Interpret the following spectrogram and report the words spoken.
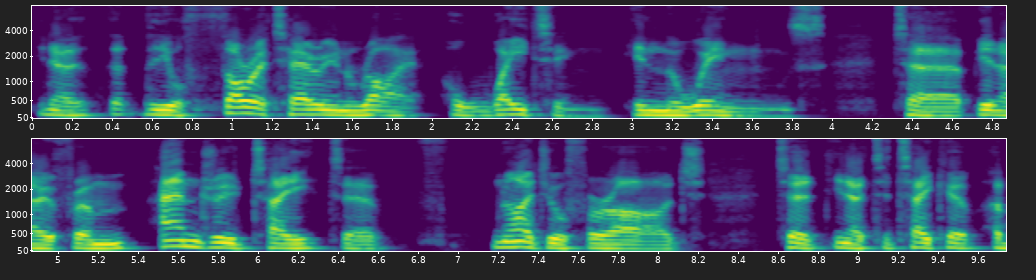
you know, that the authoritarian right are waiting in the wings to, you know, from Andrew Tate to Nigel Farage to, you know, to take a, a,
